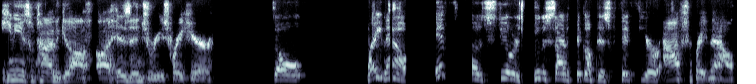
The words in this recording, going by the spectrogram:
he needs some time to get off uh, his injuries right here. So, right now, if the Steelers do decide to pick up his fifth year option right now,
